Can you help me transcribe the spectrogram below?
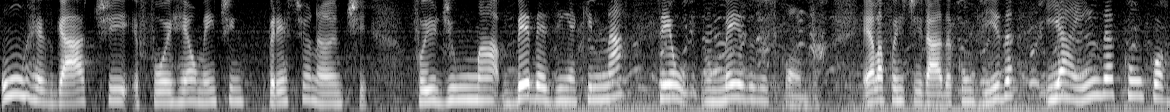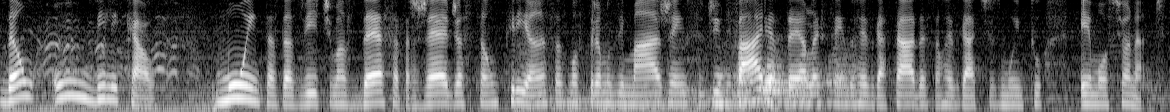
um resgate foi realmente impressionante. Foi o de uma bebezinha que nasceu no meio dos escombros. Ela foi retirada com vida e ainda com o cordão umbilical. Muitas das vítimas dessa tragédia são crianças. Mostramos imagens de várias delas sendo resgatadas. São resgates muito emocionantes.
